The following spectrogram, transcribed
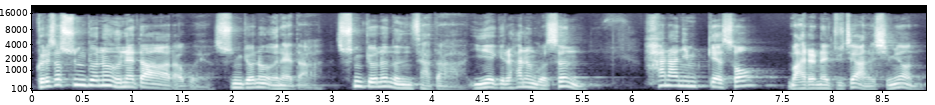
그래서 순교는 은혜다라고 해요. 순교는 은혜다. 순교는 은사다. 이 얘기를 하는 것은 하나님께서 마련해 주지 않으시면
